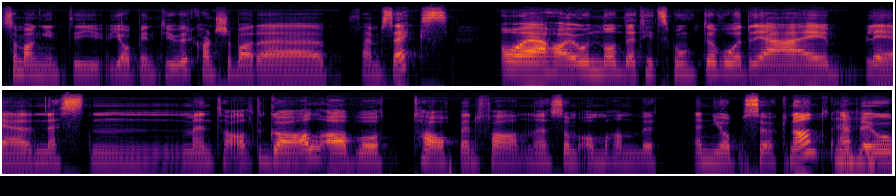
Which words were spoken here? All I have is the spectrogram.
så mange intervju- jobbintervjuer. Kanskje bare fem-seks. Og jeg har jo nådd det tidspunktet hvor jeg ble nesten mentalt gal av å ta opp en fane som omhandlet en jobbsøknad. Jeg ble jo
